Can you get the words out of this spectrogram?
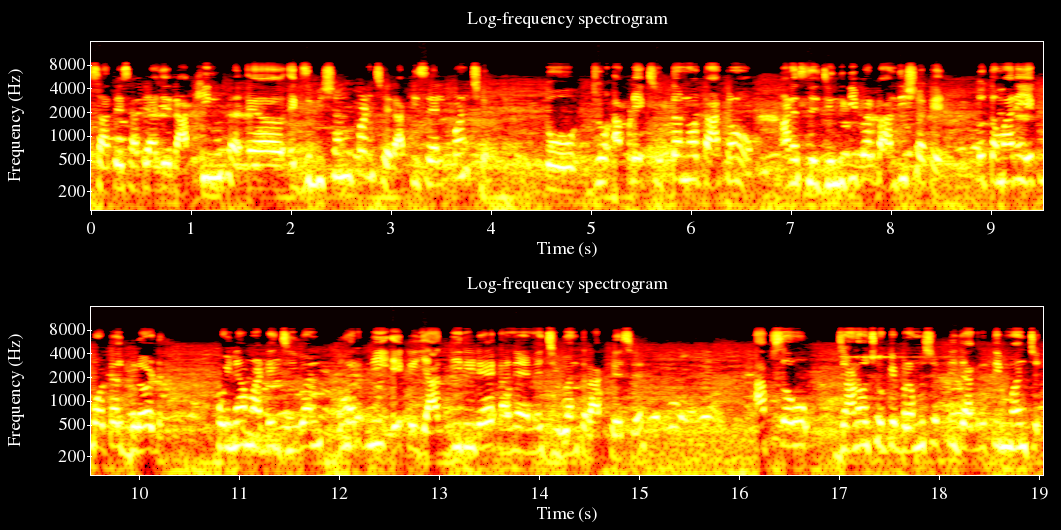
સાથે સાથે આજે રાખીનું એક્ઝિબિશન પણ છે, રાખી સેલ પણ છે. તો જો આપણે એક સૂતરનો તાંતણો માણસને જિંદગી પર બાંધી શકે, તો તમારી એક બોટલ બ્લડ કોઈના માટે જીવનભરની એક યાદગીરી રહે અને એને જીવંત રાખે છે. આપ સૌ જાણો છો કે બ્રહ્મશક્તિ જાગૃતિ મંચ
